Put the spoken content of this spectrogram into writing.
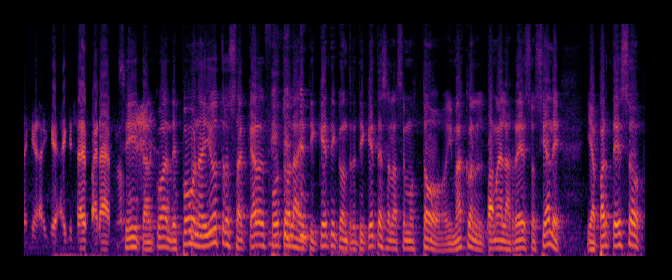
hay que, hay, que, hay que saber parar, ¿no? Sí, tal cual. Después, bueno, hay otros, sacar fotos a las etiquetas y contra etiquetas, eso lo hacemos todo. Y más con el tema de las redes sociales y aparte eso,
